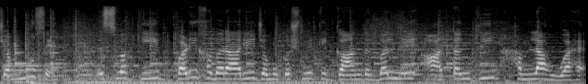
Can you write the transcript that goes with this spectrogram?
जम्मू से। इस वक्त की बड़ी खबर आ रही है, जम्मू कश्मीर के गांदरबल में आतंकी हमला हुआ है।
